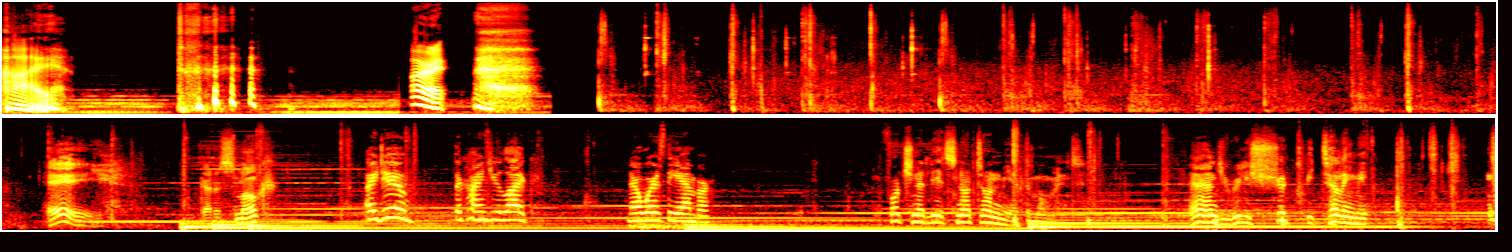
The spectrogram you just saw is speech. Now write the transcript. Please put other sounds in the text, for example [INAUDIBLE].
Hi. [LAUGHS] All right. Hey, got a smoke? I do. The kind you like. Now where's the amber? Fortunately, it's not on me at the moment. And you really should be telling me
